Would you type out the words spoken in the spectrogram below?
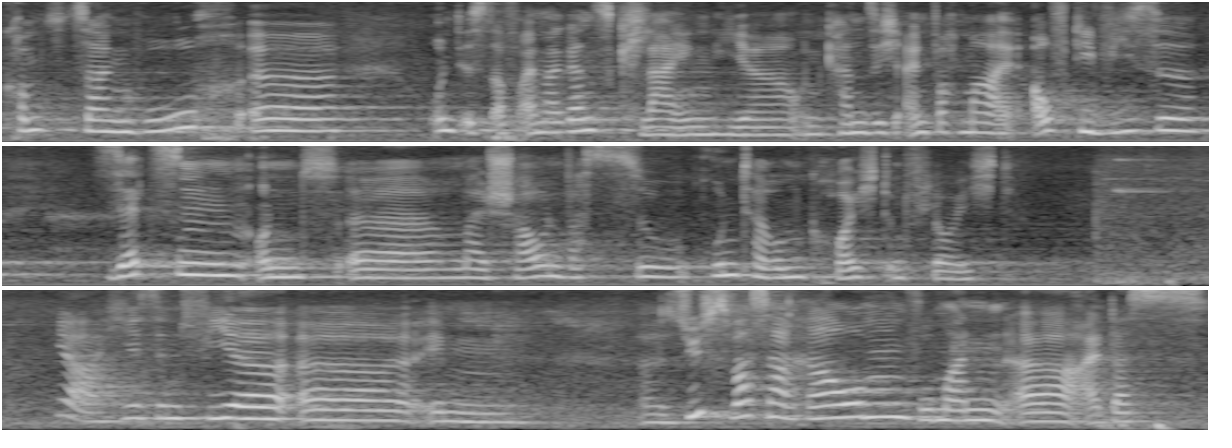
kommt sozusagen hoch äh, und ist auf einmal ganz klein hier und kann sich einfach mal auf die Wiese setzen und äh, mal schauen, was so rundherum kreucht und fleucht. Ja, hier sind wir äh, im Süßwasserraum, wo man äh, das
